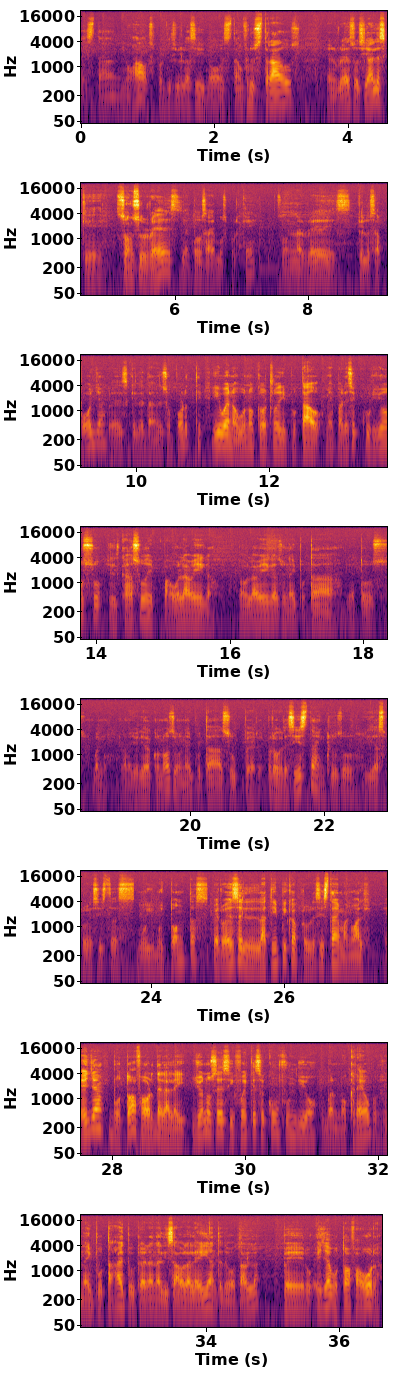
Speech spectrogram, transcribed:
están enojados, por decirlo así, ¿no? están frustrados en redes sociales que son sus redes, ya todos sabemos por qué. Son las redes que los apoyan, redes que les dan el soporte. Y bueno, uno que otro diputado. Me parece curioso el caso de Paola Vega. Paola Vega es una diputada, ya todos, bueno, la mayoría la conocen, una diputada súper progresista, incluso ideas progresistas muy, muy tontas, pero es la típica progresista de manual. Ella votó a favor de la ley. Yo no sé si fue que se confundió, bueno, no creo, porque es una diputada tuvo que haber analizado la ley antes de votarla, pero ella votó a favor.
